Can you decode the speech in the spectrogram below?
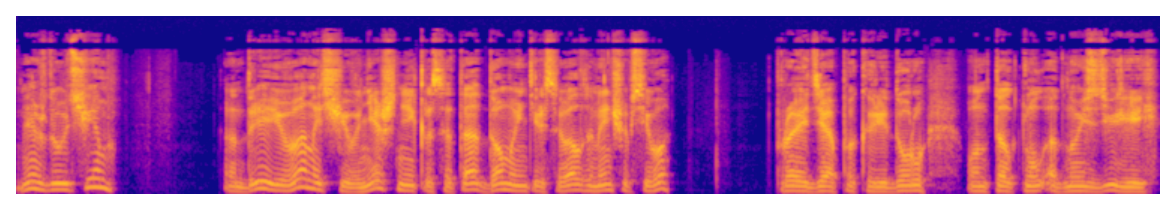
Между чем Андрей Иванович внешняя красота дома интересовала меньше всего — Пройдя по коридору, он толкнул одну из дверей,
